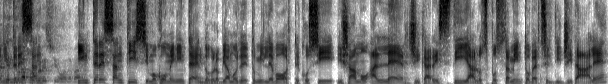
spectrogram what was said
dicendo. anche lì una Interessan- progressione. vai. Interessantissimo come Nintendo, che lo abbiamo detto mille volte, così diciamo allergica, restia allo spostamento verso il digitale.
